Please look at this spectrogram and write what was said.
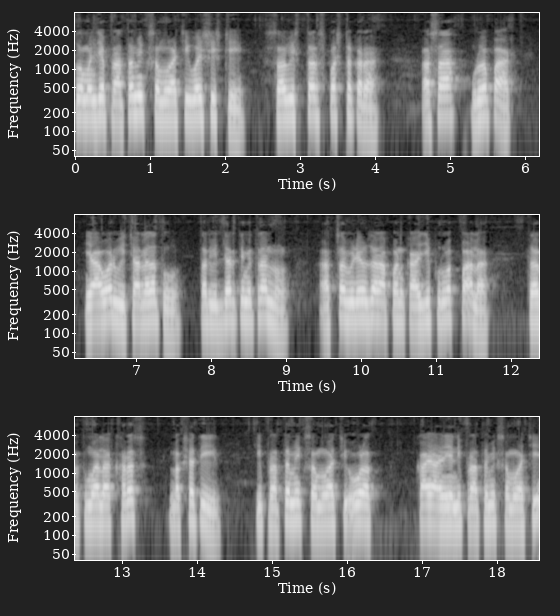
तो म्हणजे प्राथमिक समूहाची वैशिष्ट्ये. सविस्तर स्पष्ट करा. असा गृहपाठ यावर विचारला जातो. तर विद्यार्थी मित्रांनो आजचा व्हिडिओ जर आपण काळजीपूर्वक पाहिला तर तुम्हाला खरंच लक्षात येईल की प्राथमिक समूहाची ओळख काय आहे आणि प्राथमिक समूहाची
